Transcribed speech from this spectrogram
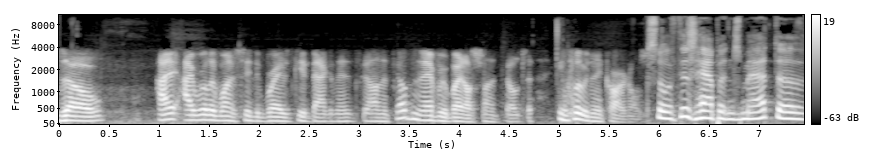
So I, I really want to see the Braves get back in the, on the field and everybody else on the field, including the Cardinals. So if this happens, Matt, uh,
